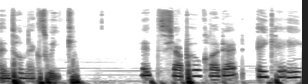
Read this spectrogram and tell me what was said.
until next week. It's Chapeau Claudette, aka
